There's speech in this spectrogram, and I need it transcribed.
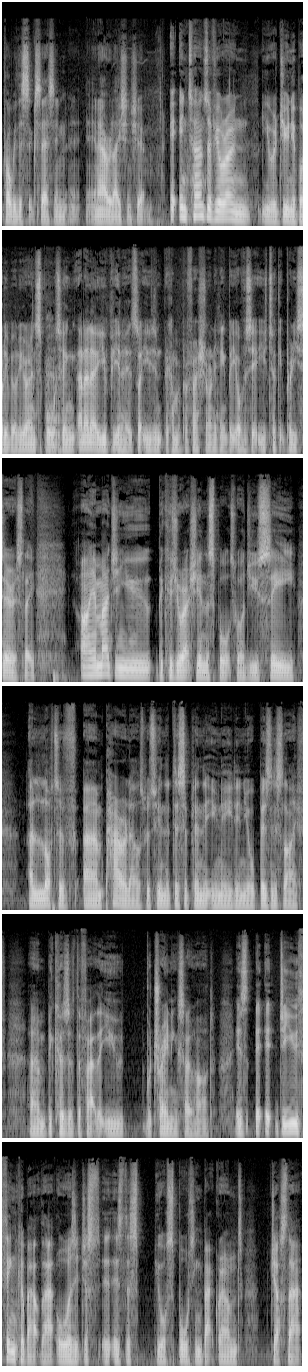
probably the success in in our relationship. In terms of your own, you were a junior bodybuilder, your own sporting, and I know you, you know, it's like you didn't become a professional or anything, but obviously you took it pretty seriously. I imagine you, because you're actually in the sports world, you see a lot of um, parallels between the discipline that you need in your business life um, because of the fact that you were training so hard. Is it, it, do you think about that, or is it just is the your sporting background just that,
